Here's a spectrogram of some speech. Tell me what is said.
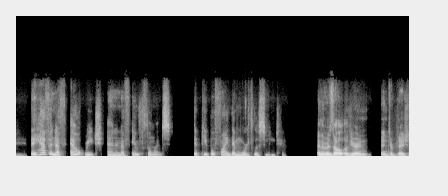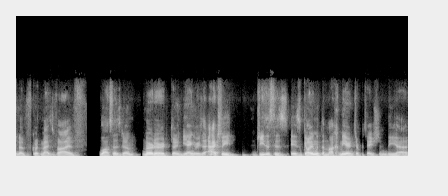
mm. they have enough outreach and enough influence that people find them worth listening to. And the result of your interpretation of, course, Matthew 5, law says don't murder, don't be angry, is that actually Jesus is is going with the Machmir interpretation, the uh,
